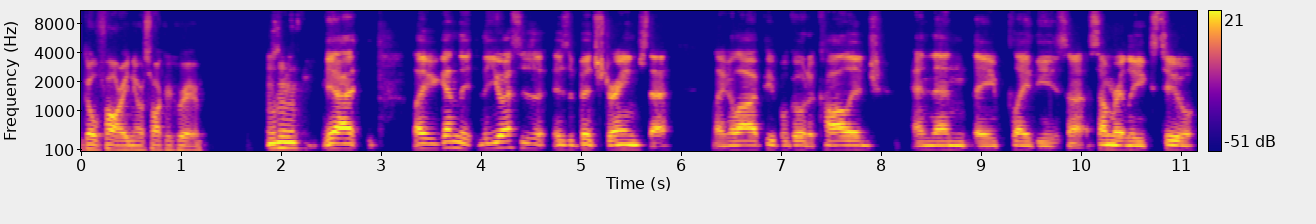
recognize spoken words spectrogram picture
go far in your soccer career. Mm-hmm. Yeah, like again, the, the US is a, is a bit strange that like a lot of people go to college and then they play these uh, summer leagues too,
